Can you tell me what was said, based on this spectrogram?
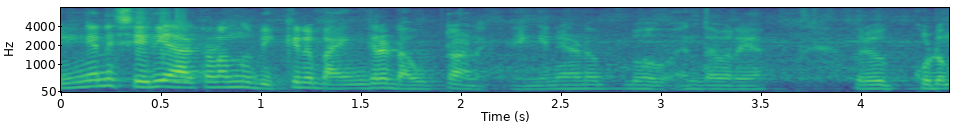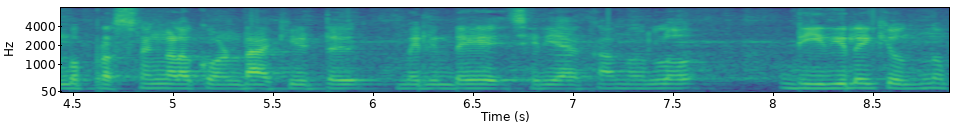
എങ്ങനെ ശരിയാക്കണം എന്ന് വിക്കിന് ഭയങ്കര ഡൗട്ടാണ്. എങ്ങനെയാണ് എന്താ പറയുക ഒരു കുടുംബ പ്രശ്നങ്ങളൊക്കെ ഉണ്ടാക്കിയിട്ട് മെലിൻഡയെ ശരിയാക്കാമെന്നുള്ള രീതിയിലേക്കൊന്നും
